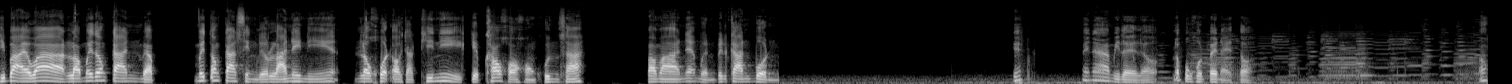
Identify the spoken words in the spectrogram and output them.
ธิบายว่าเราไม่ต้องการแบบไม่ต้องการสิ่งเลวร้ายในนี้ เราควรออกจากที่นี่เก็บข้าวของของคุณซะ ประมาณเนี้ยเหมือนเป็นการบ่นเอ๊ะไม่น่ามีเลยแล้ว แล้วผมควรไปไหนต่อเอ้า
